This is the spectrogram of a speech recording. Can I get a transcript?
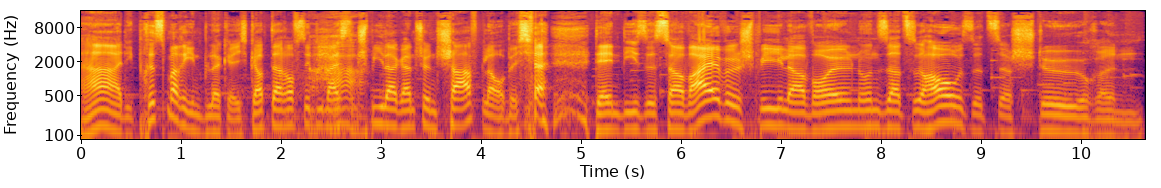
Ah, die Prismarinblöcke. Ich glaube, darauf sind die Ah. meisten Spieler ganz schön scharf, glaube ich. Denn diese Survival-Spieler wollen unser Zuhause zerstören.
